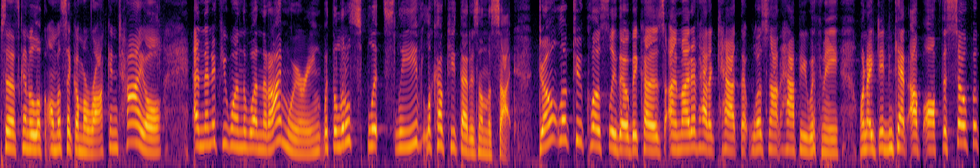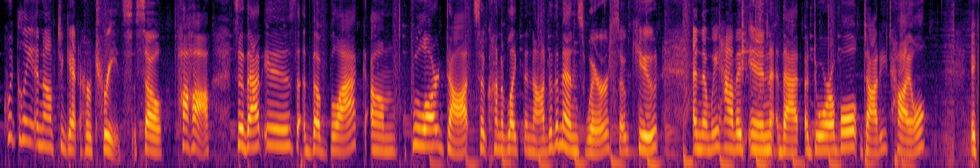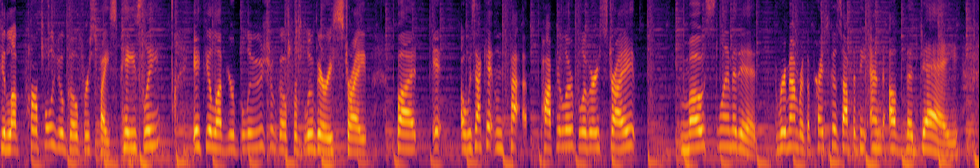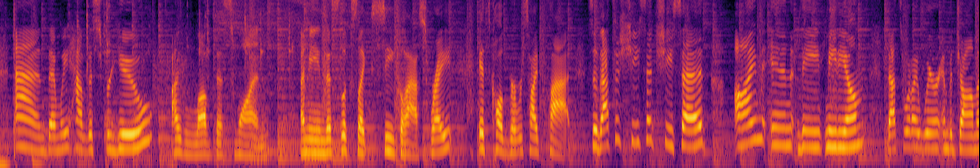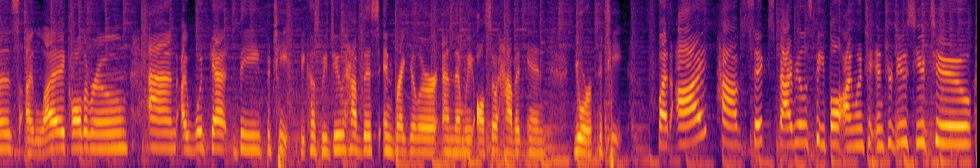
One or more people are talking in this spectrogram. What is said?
So that's going to look almost like a Moroccan tile. And then if you want the one that I'm wearing with the little split sleeve, look how cute that is on the side. Don't look too closely though, because I might have had a cat that was not happy with me when I didn't get up off the sofa quickly enough to get her treats. So, haha. So that is the black um, foulard dot. So kind of like the nod to the menswear. So cute. And then we have it in that adorable dotty tile. If you love purple, you'll go for Spice Paisley. If you love your blues, you'll go for Blueberry Stripe. But it, oh, is that getting popular, Blueberry Stripe? Most limited. Remember, the price goes up at the end of the day. And then we have this for you. I love this one. I mean, this looks like sea glass, right? It's called Riverside Plaid. So that's a she said, she said. I'm in the medium. That's what I wear in pajamas. I like all the room. And I would get the petite because we do have this in regular and then we also have it in your petite. But I have six fabulous people I want to introduce you to.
